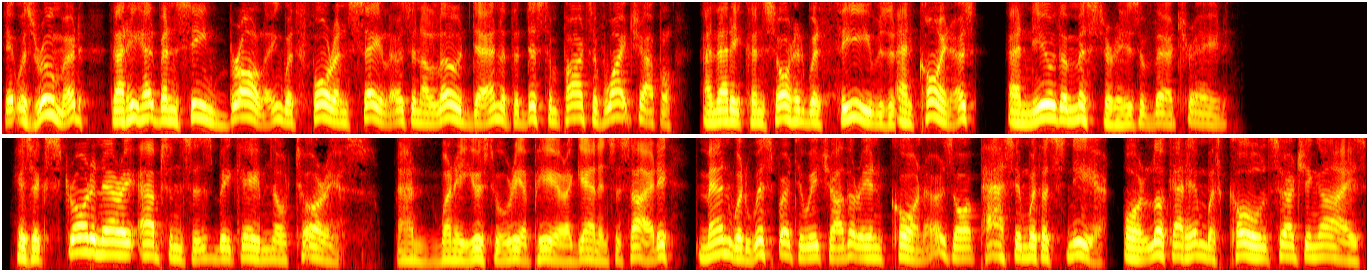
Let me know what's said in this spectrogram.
It was rumoured that he had been seen brawling with foreign sailors in a low den at the distant parts of Whitechapel, and that he consorted with thieves and coiners, and knew the mysteries of their trade. His extraordinary absences became notorious, and when he used to reappear again in society, men would whisper to each other in corners, or pass him with a sneer, or look at him with cold searching eyes,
